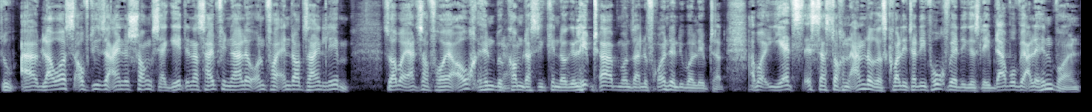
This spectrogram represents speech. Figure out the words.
Du äh, lauerst auf diese eine Chance. Er geht in das Halbfinale und verändert sein Leben. So, aber er hat es doch vorher auch hinbekommen, dass die Kinder gelebt haben und seine Freundin überlebt hat. Aber jetzt ist das doch ein anderes, qualitativ hochwertiges Leben, da wo wir alle hinwollen.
